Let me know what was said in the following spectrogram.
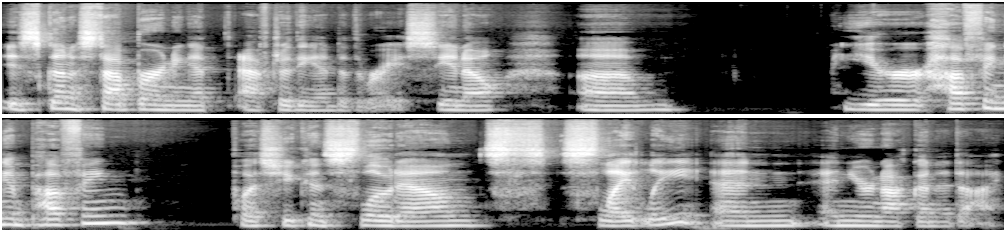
is going to stop burning at, after the end of the race. You know, um, you're huffing and puffing, plus you can slow down s- slightly, and and you're not going to die.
